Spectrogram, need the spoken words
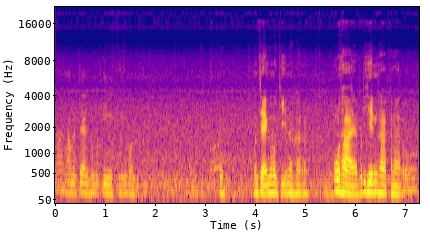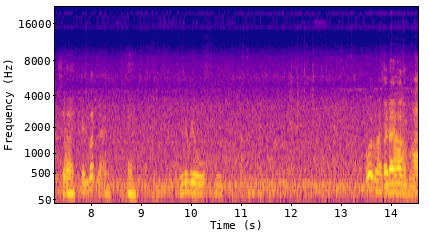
ถ้าทำมันแจ้งคือเมื่อกี้นี่ลิงบนมันแจ้งกันเมื่อกี้นะครับ โอ้ถ่ายพอดีเห็นค่ะขนาดโอ้เสียดายเป็นเบิดเลยเออ รีวิวพูดว่าไปได้สิบ่พาทุกคนอะ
